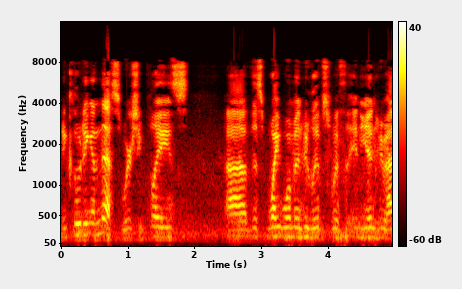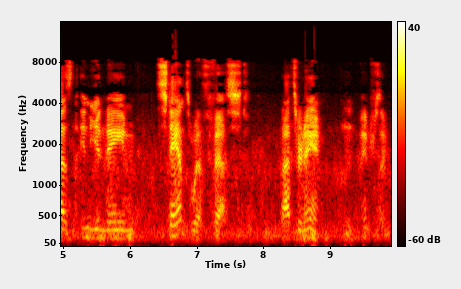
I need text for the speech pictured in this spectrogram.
including in this, where she plays uh, this white woman who lives with Indian who has the Indian name Stands with Fist. That's her name. Hmm, interesting.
